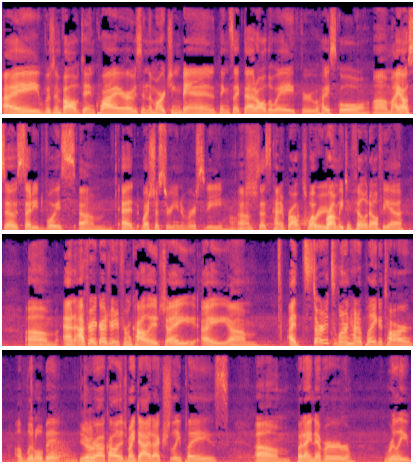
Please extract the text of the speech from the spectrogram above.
I was involved in choir. I was in the marching band, things like that, all the way through high school. Um, I also studied voice um, at West Chester University, um, so that's kind of brought That's what great. brought me to Philadelphia. Um, and after I graduated from college, I I um, I started to learn how to play guitar a little bit Yeah. throughout college. My dad actually plays, um, but I never really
